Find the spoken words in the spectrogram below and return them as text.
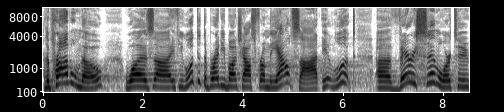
The problem, though, was uh, if you looked at the Brady Bunch house from the outside, it looked uh, very similar to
